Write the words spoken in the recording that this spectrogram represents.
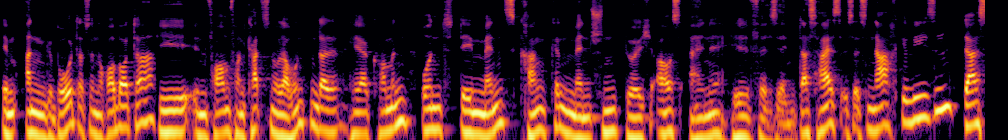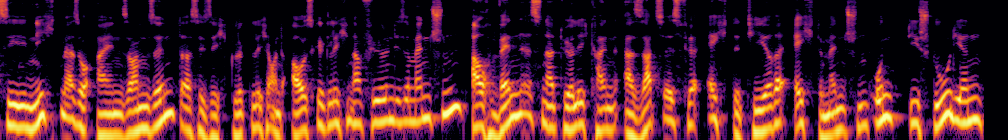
im Angebot. Das sind Roboter, die in Form von Katzen oder Hunden daherkommen und demenzkranken Menschen durchaus eine Hilfe sind. Das heißt, es ist nachgewiesen, dass sie nicht mehr so einsam sind, dass sie sich glücklicher und ausgeglichener fühlen, diese Menschen. Auch wenn es natürlich kein Ersatz ist für echte Tiere, echte Menschen und die Studien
